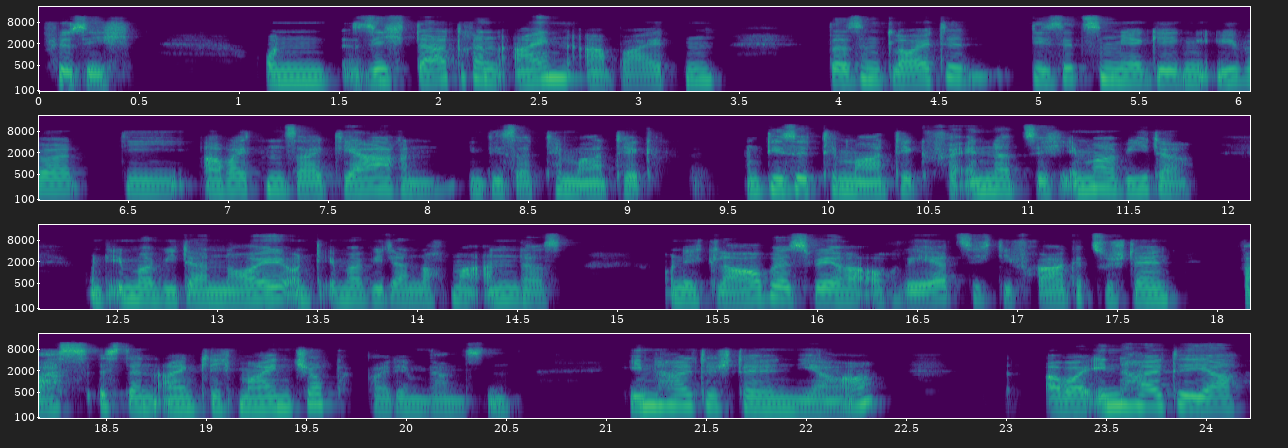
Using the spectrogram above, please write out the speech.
für sich. Und sich da drin einarbeiten, da sind Leute, die sitzen mir gegenüber, die arbeiten seit Jahren in dieser Thematik. Und diese Thematik verändert sich immer wieder und immer wieder neu und immer wieder nochmal anders. Und ich glaube, es wäre auch wert, sich die Frage zu stellen, was ist denn eigentlich mein Job bei dem Ganzen? Inhalte stellen ja, aber Inhalte ja,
